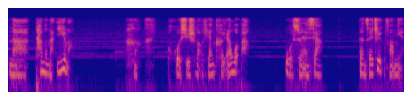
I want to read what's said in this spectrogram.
那他们满意吗？”“哼，或许是老天可怜我吧。我虽然瞎，但在这个方面，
